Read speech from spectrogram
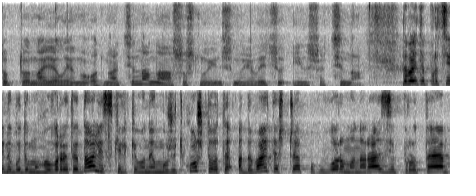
Тобто на ялину одна ціна, на сосну інша, на ялицю інша ціна. Давайте про ціни будемо говорити далі, скільки вони можуть коштувати. А давайте ще поговоримо наразі про те,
